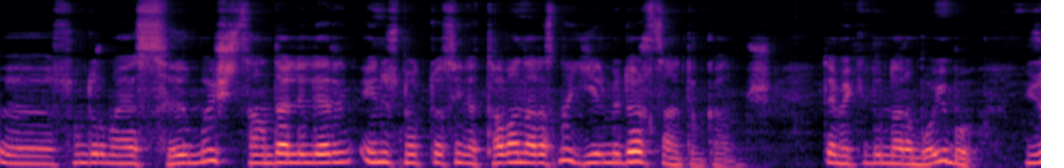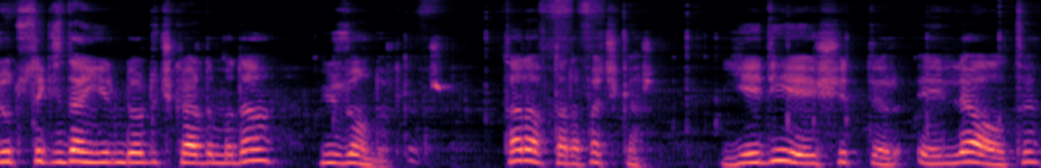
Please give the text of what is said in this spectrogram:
e, sundurmaya sığmış sandalyelerin en üst noktasıyla tavan arasında 24 santim kalmış. Demek ki bunların boyu bu. 138'den 24'ü çıkardım mı da 114 gelir. Taraf tarafa çıkar. 7 eşittir 56.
